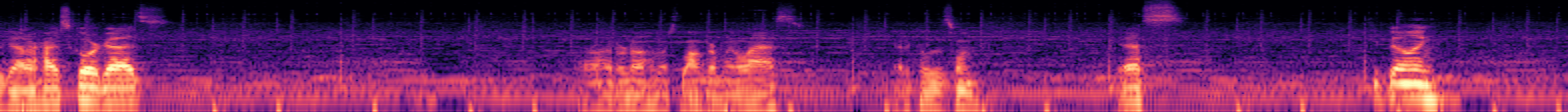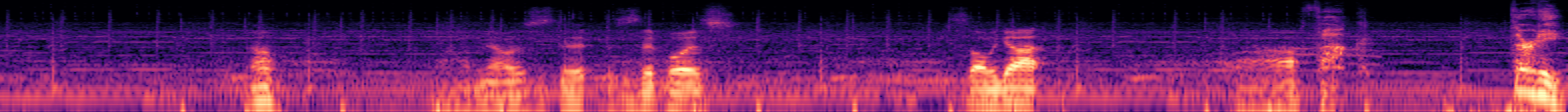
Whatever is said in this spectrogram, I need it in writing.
We got our high score, guys. Uh, I don't know how much longer I'm gonna last. Gotta kill this one. Yes. Keep going. Oh. oh. no, this is it. This is it, boys. This is all we got. Ah, uh, fuck. 30!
